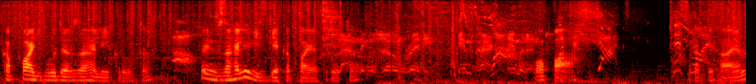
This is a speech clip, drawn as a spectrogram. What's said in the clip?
копати буде взагалі круто. Він взагалі везде копає круто. Опа. Пробігаємо.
